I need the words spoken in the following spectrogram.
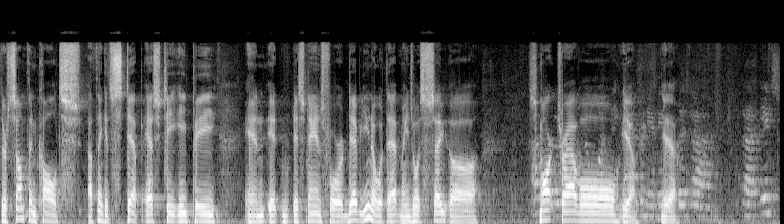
there's something called, I think it's STEP, S-T-E-P, and it, it stands for, Debbie, you know what that means. What's say, uh, smart travel? Yeah, yeah. But uh, uh, it's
